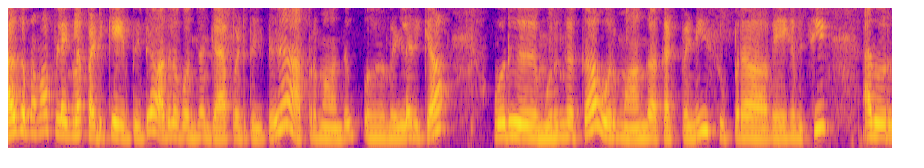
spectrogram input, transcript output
அதுக்கப்புறமா பிள்ளைங்களை படிக்க எடுத்துக்கிட்டு அதில் கொஞ்சம் கேப் எடுத்துக்கிட்டு அப்புறமா வந்து வெள்ளரிக்காய் ஒரு முருங்கைக்காய் ஒரு மாங்காய் கட் பண்ணி சூப்பராக வேக வச்சு அது ஒரு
